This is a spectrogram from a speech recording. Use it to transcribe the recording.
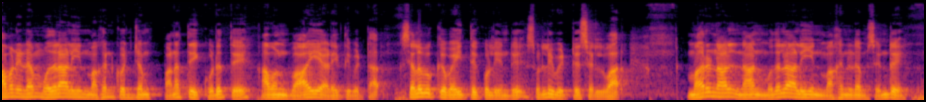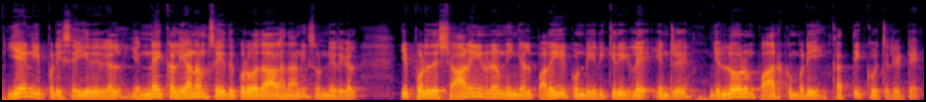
அவனிடம் முதலாளியின் மகன் கொஞ்சம் பணத்தை கொடுத்து அவன் வாயை அடைத்து விட்டார். செலவுக்கு வைத்துக்கொள் என்று சொல்லிவிட்டு செல்வார். மறுநாள் நான் முதலாளியின் மகனிடம் சென்று ஏன் இப்படி செய்கிறீர்கள்? என்னை கல்யாணம் செய்து கொள்வதாக தானே சொன்னீர்கள்? இப்பொழுது ஷாலினியிடம் நீங்கள் பழகி கொண்டு இருக்கிறீர்களே என்று எல்லோரும் பார்க்கும்படி கத்தி கூச்சலிட்டேன்.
